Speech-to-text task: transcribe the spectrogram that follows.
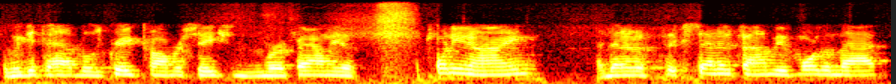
So we get to have those great conversations. And we're a family of 29, and then an extended family of more than that.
